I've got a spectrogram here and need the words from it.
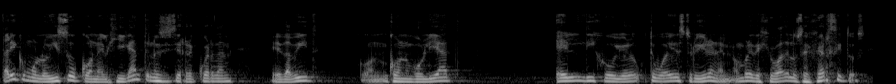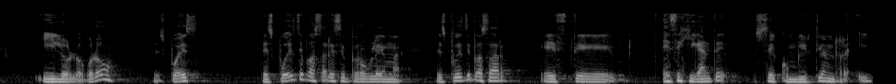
Tal y como lo hizo con el gigante, no sé si recuerdan, eh, David, con, con Goliat. Él dijo, yo te voy a destruir en el nombre de Jehová de los ejércitos. Y lo logró. Después, después de pasar ese problema, después de pasar este, ese gigante, se convirtió en rey.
